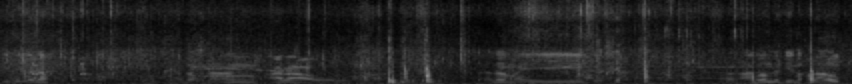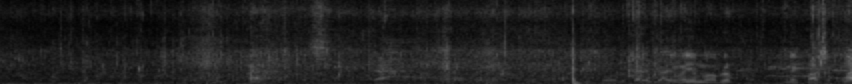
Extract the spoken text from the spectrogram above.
Dihila na. Labas na ang araw. Sana may grasya. Ang araw na di nakalaot. Yeah. So, ulit tayo ngayon mga bro. May pasok na.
